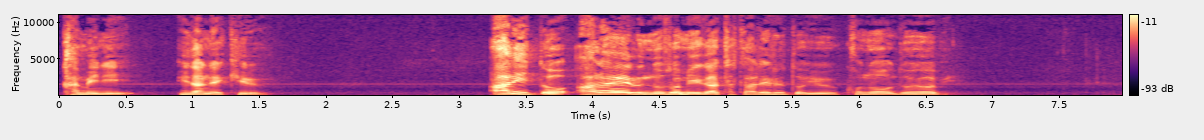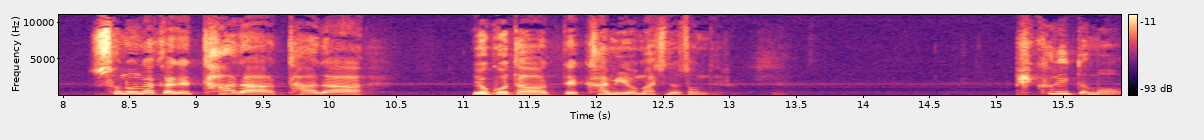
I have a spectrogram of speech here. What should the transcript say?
神に委ねきるありとあらゆる望みが断たれるというこの土曜日その中でただただ横たわって神を待ち望んでる。ピクリとも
